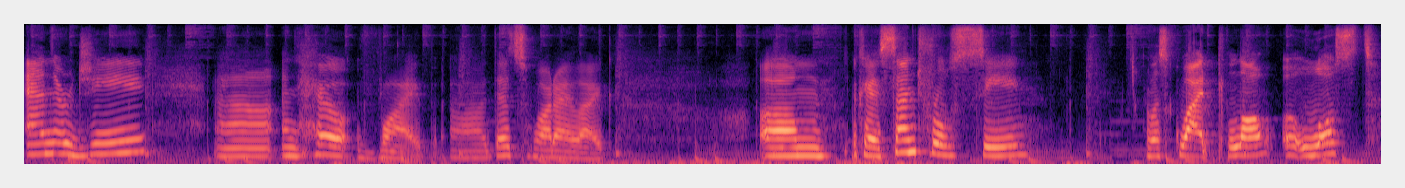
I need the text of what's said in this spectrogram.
energy uh, and her vibe. Uh, that's what I like. Um, okay, Central Cee was quite lo lost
